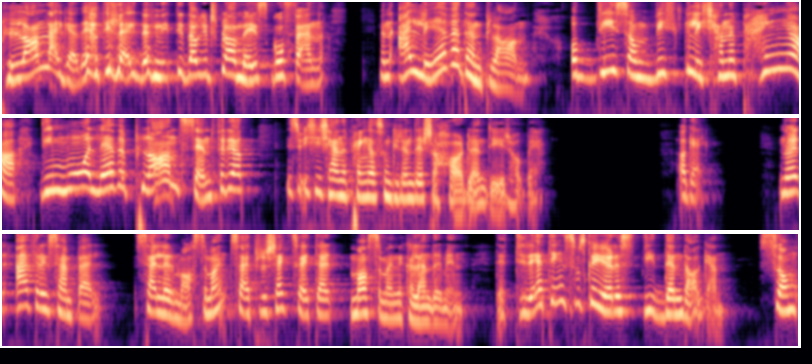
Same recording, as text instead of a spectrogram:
planlegger, det er at de legger den 90-dagersplanen i skuffen. Men jeg lever den planen, og de som virkelig tjener penger, de må leve planen sin. For hvis du ikke tjener penger som gründer, så har du en dyr hobby. Ok, Når jeg f.eks. selger Mastermind, så er et prosjekt som heter Mastermind i kalenderen min. Det er tre ting som skal gjøres den dagen, som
